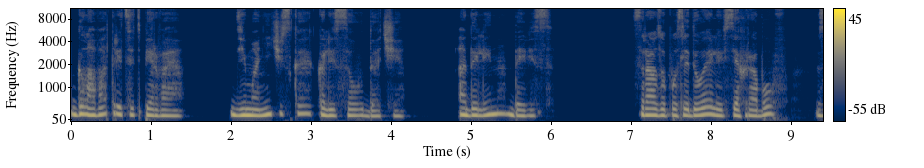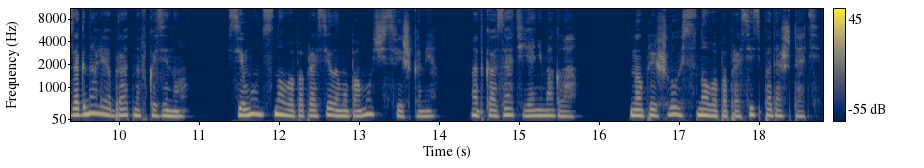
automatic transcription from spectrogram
Глава 31. Демоническое колесо удачи. Аделина Дэвис. Сразу после дуэли всех рабов загнали обратно в казино. Симон снова попросил ему помочь с фишками. Отказать я не могла. Но пришлось снова попросить подождать.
